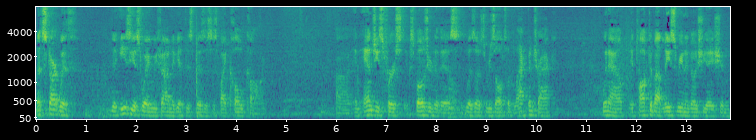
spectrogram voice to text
let's start with the easiest way we found to get this business is by cold calling. Uh, and Angie's first exposure to this was as a result of Lackman Track. Went out, it talked about lease renegotiation.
